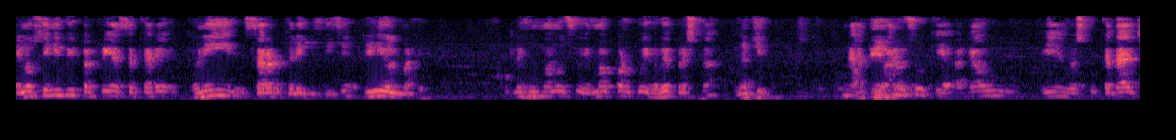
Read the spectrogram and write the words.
એનઓસીની બી પ્રક્રિયા સરકારે ઘણી સરળ કરી દીધી છે રિન્યુઅલ માટે. એટલે હું માનું છું એમાં પણ કોઈ હવે પ્રશ્ન નથી. હું માનું છું કે અગાઉ એ વસ્તુ કદાચ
